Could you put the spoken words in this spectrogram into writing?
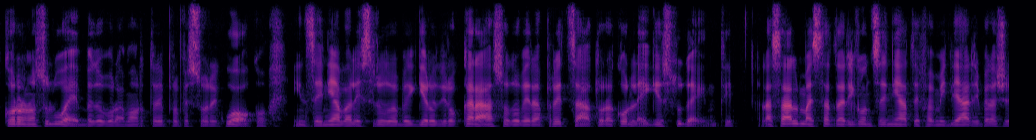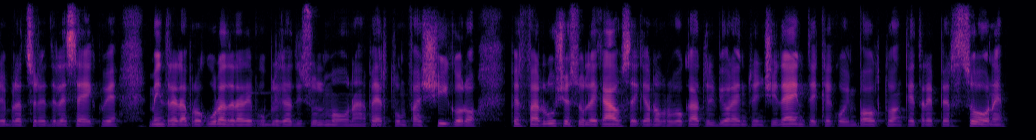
corrono sul web dopo la morte del professore Cuoco, insegnava all'Istituto Alberghiero di Roccaraso dove era apprezzato da colleghi e studenti. La salma è stata riconsegnata ai familiari per la celebrazione delle esequie, mentre la Procura della Repubblica di Sulmona ha aperto un fascicolo per far luce sulle cause che hanno provocato il violento incidente che ha coinvolto anche tre persone.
